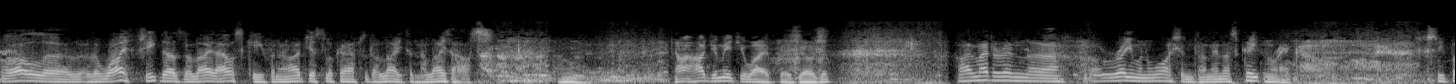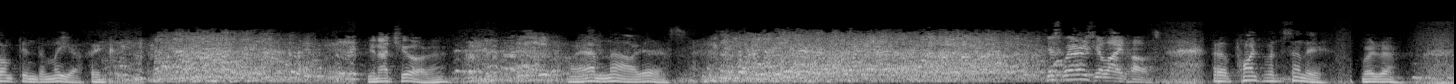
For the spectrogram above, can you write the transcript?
Well, uh, the wife, she does the light housekeeping, and I just look after the light in the lighthouse. Now, how'd you meet your wife, uh, Joseph? I met her in uh, Raymond, Washington, in a skating rink. She bumped into me, I think. You're not sure, huh? I am now, yes. Just where is your lighthouse? Uh, Point Vicente. Where's that?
